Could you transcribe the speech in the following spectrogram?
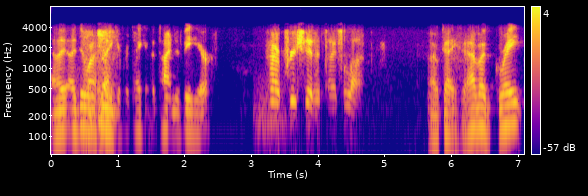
And I, I do want to thank you for taking the time to be here. I appreciate it. Thanks a lot. Okay. Have a great,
